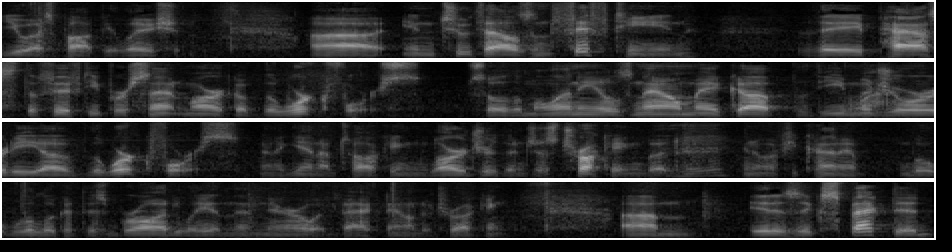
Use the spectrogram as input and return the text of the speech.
U.S. population. Uh, in 2015, they passed the 50% mark of the workforce. So the millennials now make up the majority of the workforce. And again, I'm talking larger than just trucking, but you know, if you kind of, we'll, we'll look at this broadly and then narrow it back down to trucking. Um, it is expected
